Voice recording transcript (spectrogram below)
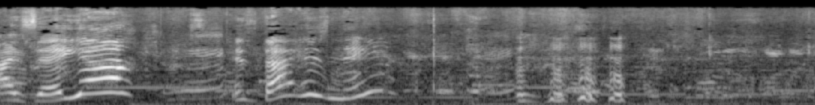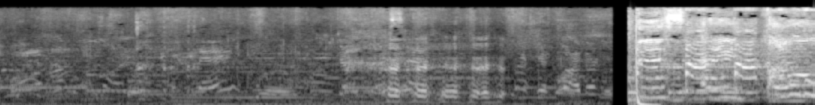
Isaiah. Is that his name? This ain't.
